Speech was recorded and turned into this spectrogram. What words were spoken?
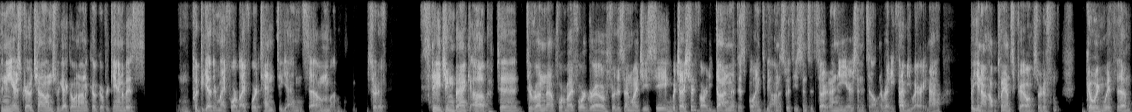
the New Year's Grow Challenge we got going on at Coco for Cannabis. Put together my four by four tent again, so I'm, I'm sort of staging back up to to run that four by four grow for this NYGC, which I should have already done at this point, to be honest with you, since it started on New Year's and it's already February now. But you know how plants grow. I'm sort of going with them.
